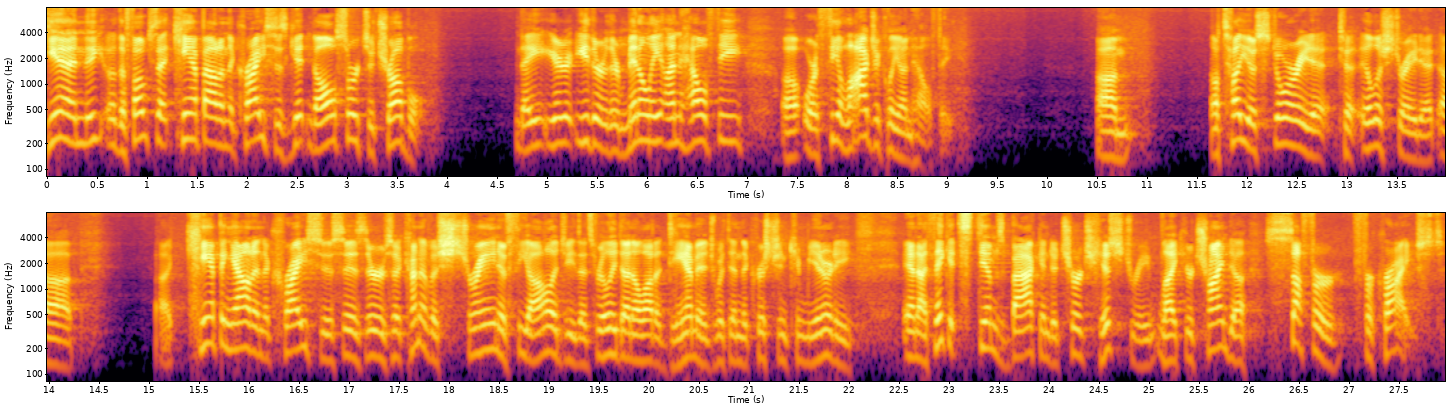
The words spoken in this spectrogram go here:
Again, the, the folks that camp out in the crisis get into all sorts of trouble. They either they're mentally unhealthy uh, or theologically unhealthy. Um, I'll tell you a story to, to illustrate it. Uh, uh, camping out in the crisis is there's a kind of a strain of theology that's really done a lot of damage within the Christian community. And I think it stems back into church history, like you're trying to suffer for Christ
